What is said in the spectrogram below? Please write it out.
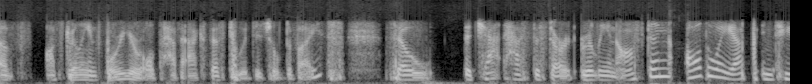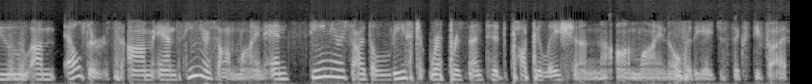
of Australian four-year-olds have access to a digital device. So the chat has to start early and often, all the way up into um, elders um, and seniors online. And seniors are the least represented population online over the age of 65.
